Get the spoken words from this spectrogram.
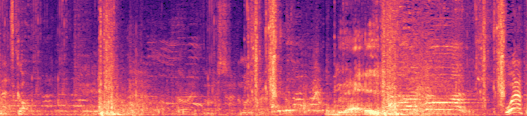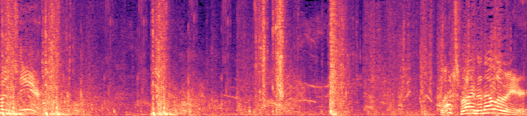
Let's go. All right, folks. Come on, Crouch. Weapons here! Let's find an elevator.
